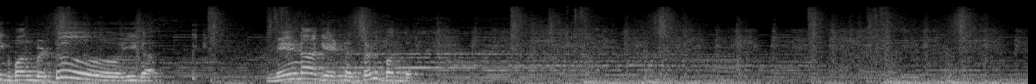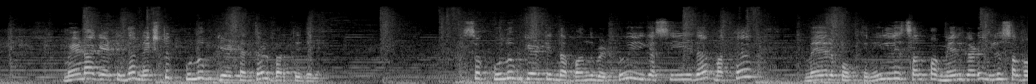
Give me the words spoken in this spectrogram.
ಈಗ ಬಂದ್ಬಿಟ್ಟು ಈಗ ಮೇಣಾ ಗೇಟ್ ಅಂತೇಳಿ ಬಂದು. ಮೇಣಾ ಗೇಟಿಂದ ನೆಕ್ಸ್ಟ್ ಕುಲುಬ್ ಗೇಟ್ ಅಂತೇಳಿ ಬರ್ತಿದ್ದೀನಿ. ಸೊ ಕುಲುಪ್ ಗೇಟಿಂದ ಬಂದುಬಿಟ್ಟು ಈಗ ಸೀದಾ ಮತ್ತೆ ಮೇಲಕ್ಕೆ ಹೋಗ್ತೀನಿ. ಇಲ್ಲಿ ಸ್ವಲ್ಪ ಮೇಲ್ಗಡೆ, ಇಲ್ಲಿ ಸ್ವಲ್ಪ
